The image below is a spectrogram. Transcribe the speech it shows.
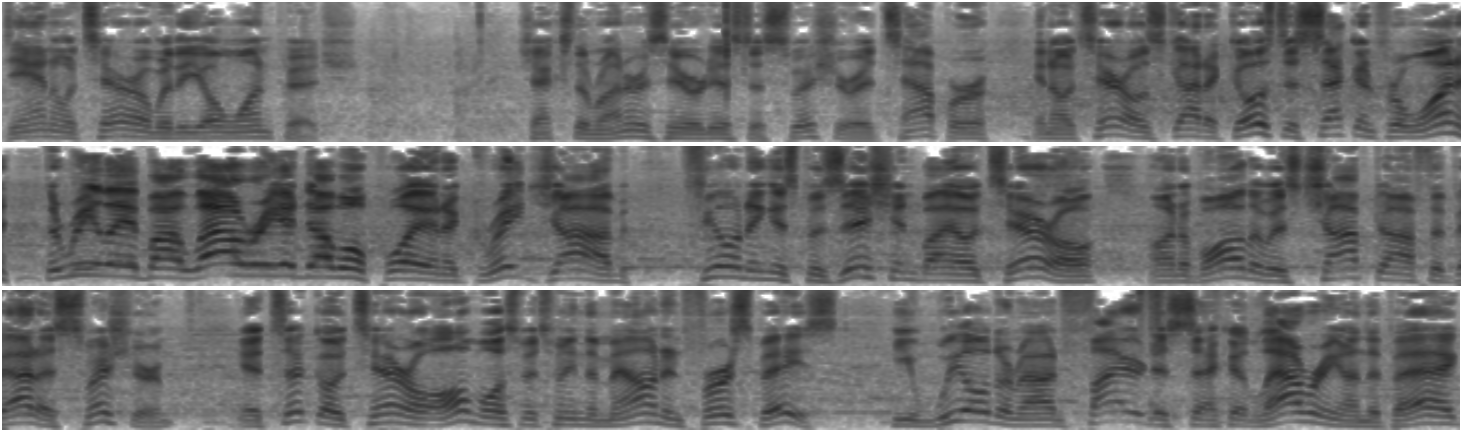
Dan Otero with the 0 1 pitch. Checks the runners. Here it is to Swisher. A tapper, and Otero's got it. Goes to second for one. The relay by Lowrie, a double play, and a great job fielding his position by Otero on a ball that was chopped off the bat of Swisher. It took Otero almost between the mound and first base. He wheeled around, fired to second. Lowrie on the bag,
